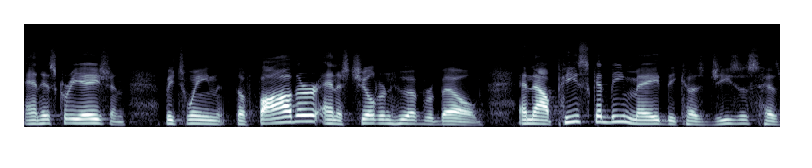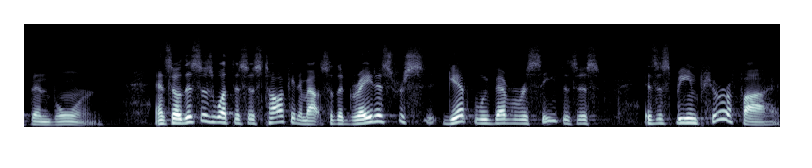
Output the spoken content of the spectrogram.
and His creation between the Father and his children who have rebelled. And now peace can be made because Jesus has been born. And so this is what this is talking about. So the greatest gift we've ever received is this, is this being purified.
